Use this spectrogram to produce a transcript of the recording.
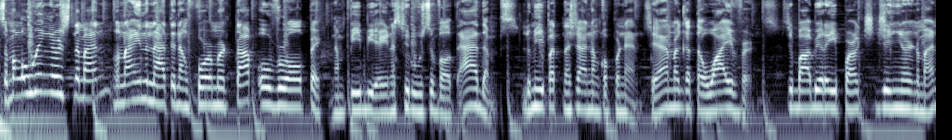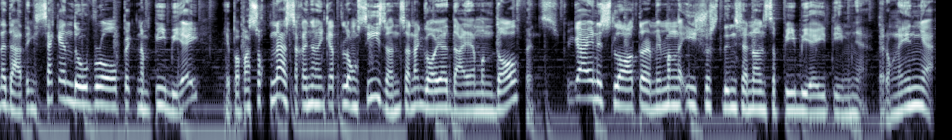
Sa mga wingers naman, unahin na natin ang former top overall pick ng PBA na si Roosevelt Adams. Lumipat na siya ng koponan sa Yamagata Wyverns. Si Bobby Ray Parks Jr. naman na dating second overall pick ng PBA ay papasok na sa kanyang ikatlong season sa Nagoya Diamond Dolphins. Kagaya ni Slaughter, may mga issues din siya noon sa PBA team niya. Pero ngayon nga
